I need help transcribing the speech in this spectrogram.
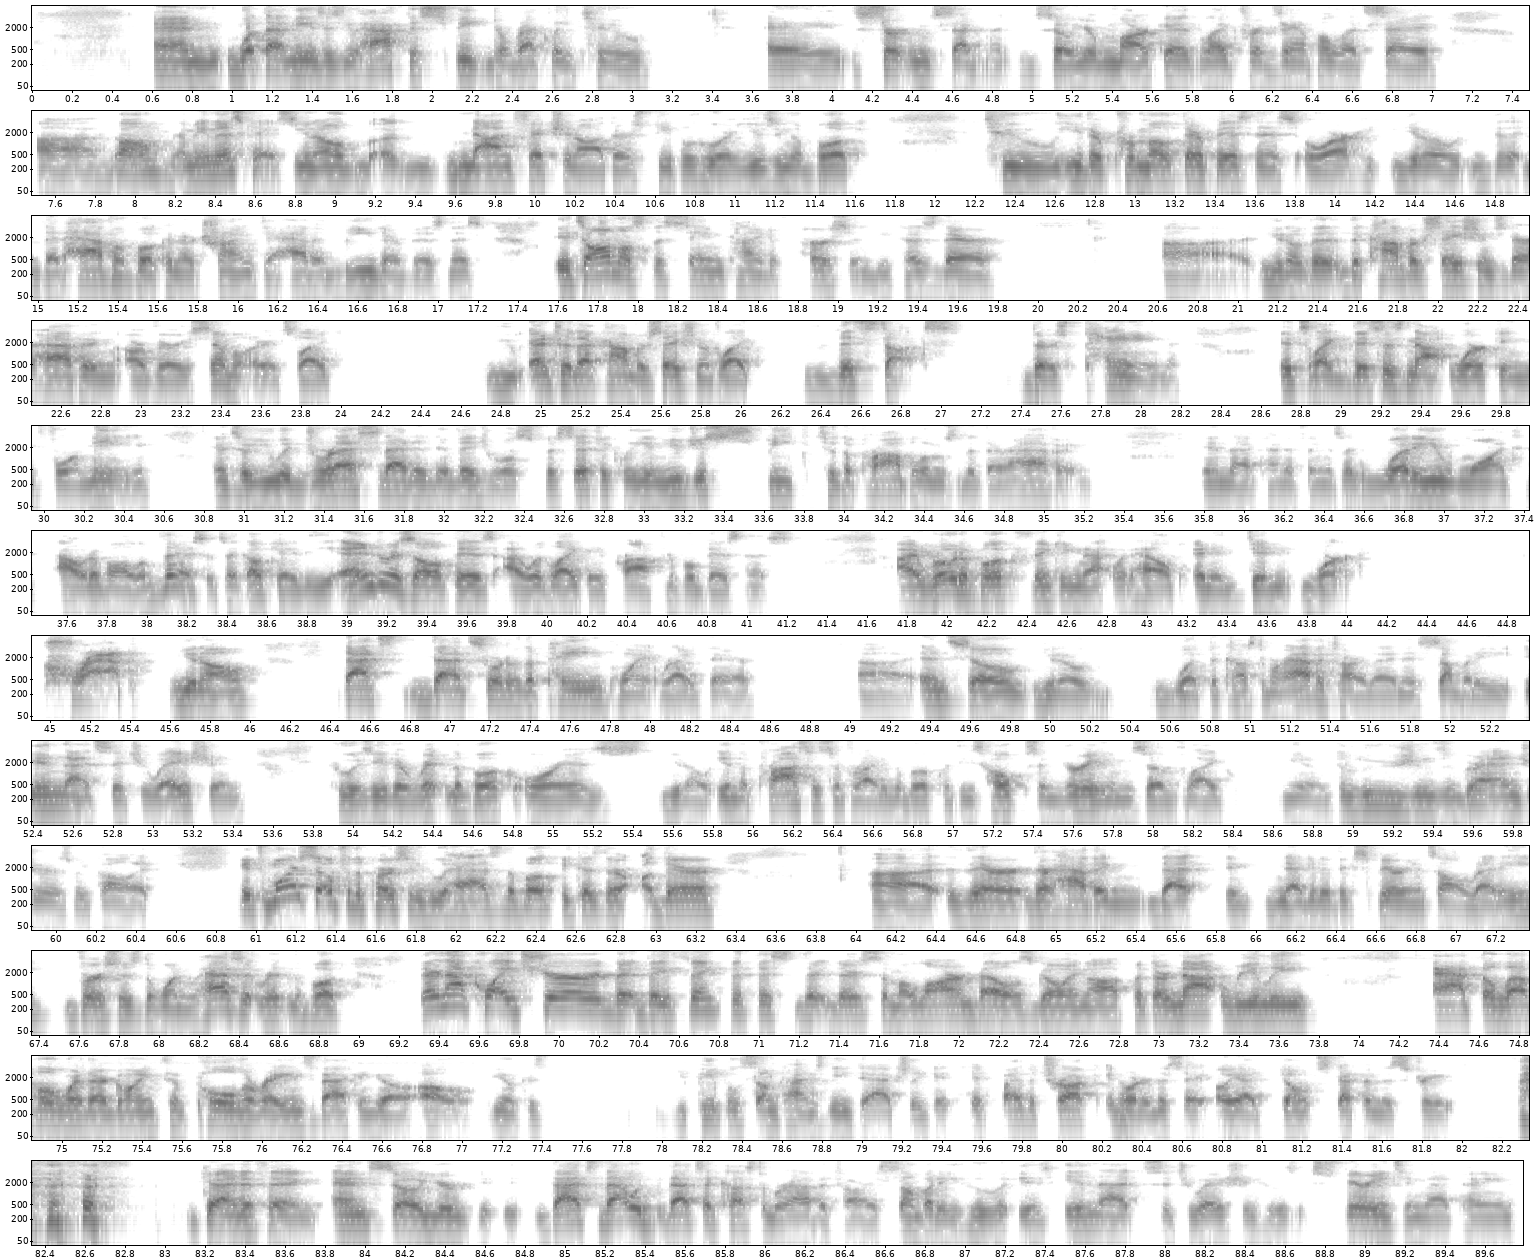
And what that means is you have to speak directly to a certain segment. So your market, like for example, let's say, uh, well, I mean, in this case, you know, uh, nonfiction authors, people who are using a book to either promote their business or you know th- that have a book and are trying to have it be their business. It's almost the same kind of person because they're, uh, you know, the the conversations they're having are very similar. It's like you enter that conversation of like, this sucks. There's pain it's like this is not working for me. And so you address that individual specifically and you just speak to the problems that they're having in that kind of thing. It's like what do you want out of all of this? It's like okay the end result is i would like a profitable business. I wrote a book thinking that would help and it didn't work. Crap you know? That's that's sort of the pain point right there. Uh, and so you know what the customer avatar then is somebody in that situation who has either written the book or is you know in the process of writing the book with these hopes and dreams of like you know delusions of grandeur as we call it. It's more so for the person who has the book because they're they're uh, they're they're having that negative experience already versus the one who hasn't written the book. They're not quite sure. That they think that this there, there's some alarm bells going off but they're not really at the level where they're going to pull the reins back and go oh you know because people sometimes need to actually get hit by the truck in order to say oh yeah don't step in the street kind of thing. And so you're that's that would that's a customer avatar somebody who is in that situation who is experiencing that pain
